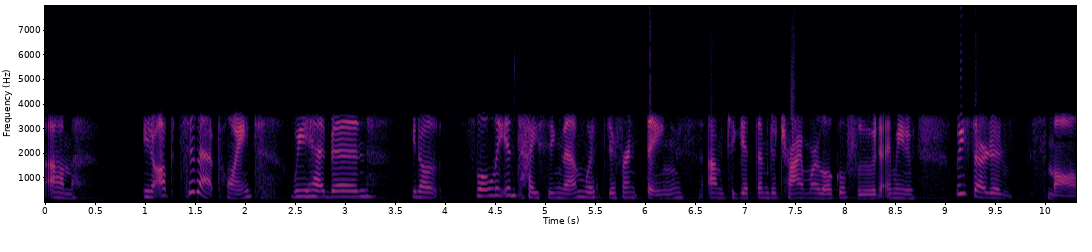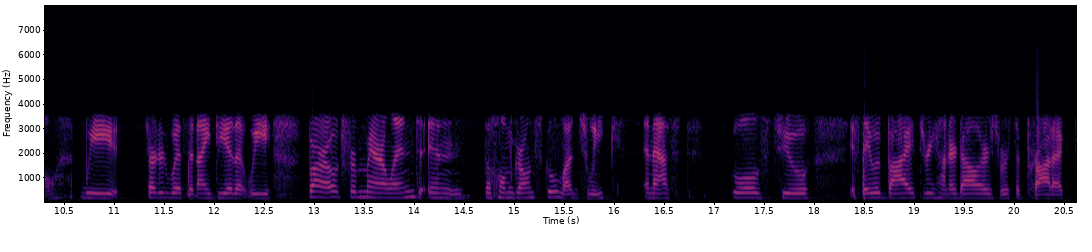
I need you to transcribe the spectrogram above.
Um, you know, up to that point, we had been, you know, slowly enticing them with different things um, to get them to try more local food. I mean, we started small. We started with an idea that we borrowed from Maryland in the homegrown school lunch week and asked schools to, if they would buy $300 worth of product,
